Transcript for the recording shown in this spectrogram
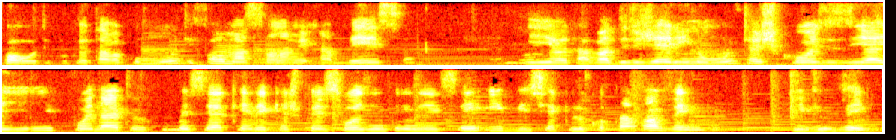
pote, porque eu tava com muita informação na minha cabeça e eu tava digerindo muitas coisas. E aí foi daí que eu comecei a querer que as pessoas entendessem e vissem aquilo que eu tava vendo e vivendo.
